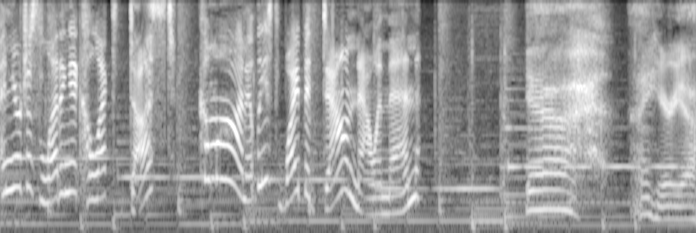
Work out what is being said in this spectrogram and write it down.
And you're just letting it collect dust? Come on, at least wipe it down now and then. Yeah, I hear ya.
